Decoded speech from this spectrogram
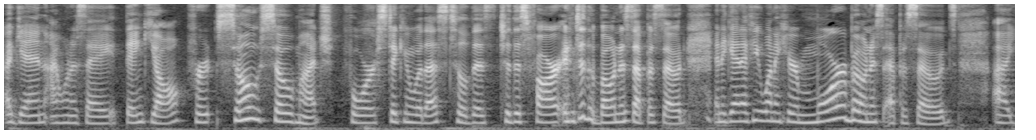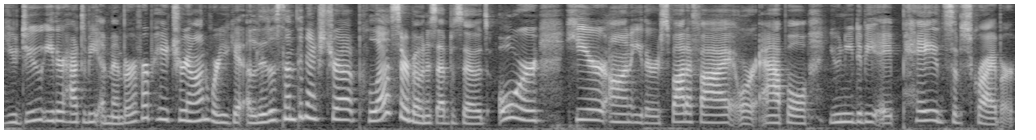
again, I want to say thank y'all for so so much for sticking with us till this to this far into the bonus episode. And again, if you want to hear more bonus episodes, uh, you do either have to be a member of our Patreon where you get a little something extra plus our bonus episodes, or here on either Spotify or Apple, you need to be a paid subscriber.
